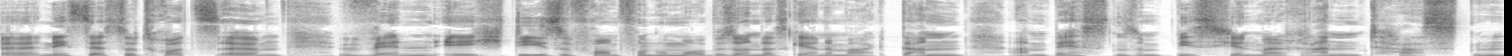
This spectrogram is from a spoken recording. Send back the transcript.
Äh, nichtsdestotrotz, ähm, wenn ich diese Form von Humor besonders gerne mag, dann am besten so ein bisschen mal rantasten,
